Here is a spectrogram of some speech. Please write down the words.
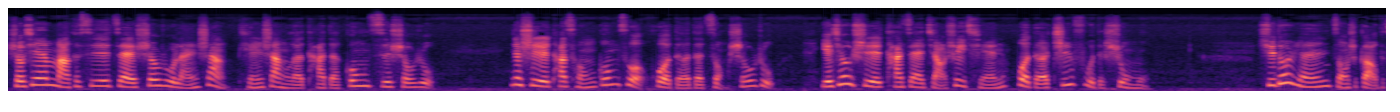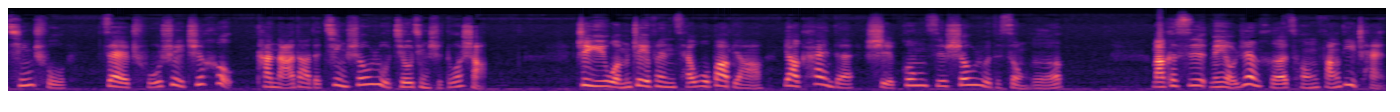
首先，马克思在收入栏上填上了他的工资收入，那是他从工作获得的总收入，也就是他在缴税前获得支付的数目。许多人总是搞不清楚，在除税之后他拿到的净收入究竟是多少。至于我们这份财务报表。要看的是工资收入的总额。马克思没有任何从房地产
